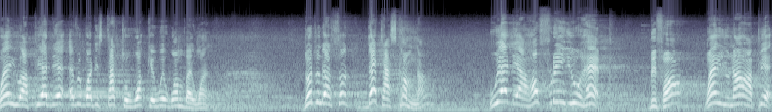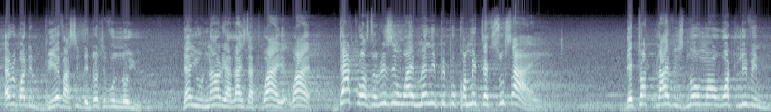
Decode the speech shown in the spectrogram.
when you appear there, everybody start to walk away one by one. Don't you that so that has come now? Where they are offering you help before, when you now appear, everybody behave as if they don't even know you. Then you now realize that why, why? That was the reason why many people committed suicide. They thought life is no more worth living.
